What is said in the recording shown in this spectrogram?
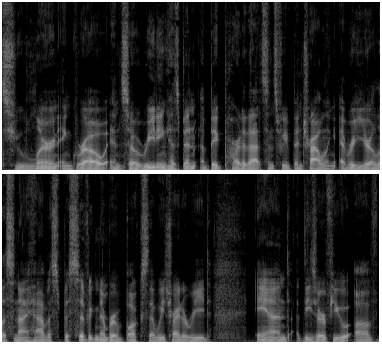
to learn and grow. And so reading has been a big part of that since we've been traveling. Every year, Alyssa and I have a specific number of books that we try to read. And these are a few of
